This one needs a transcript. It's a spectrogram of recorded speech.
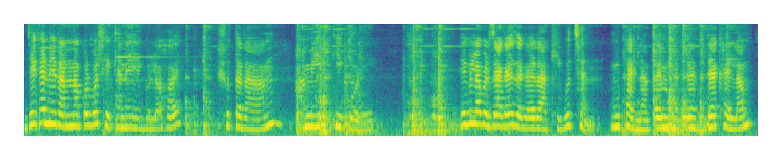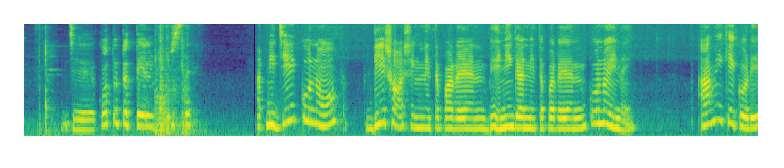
যেখানে রান্না করব সেখানে এগুলো হয়। সুতরাং আমি কি করি? এগুলো আবার জায়গায় জায়গায় রাখি, বুঝছেন? উঠাই না, তাই দেখাইলাম যে কতটা তেল পড়ছে। আপনি যে কোনো ডিশ ওয়াশিং নিতে পারেন, ভিনিগার নিতে পারেন, কোনোই নেই। আমি কি করি?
